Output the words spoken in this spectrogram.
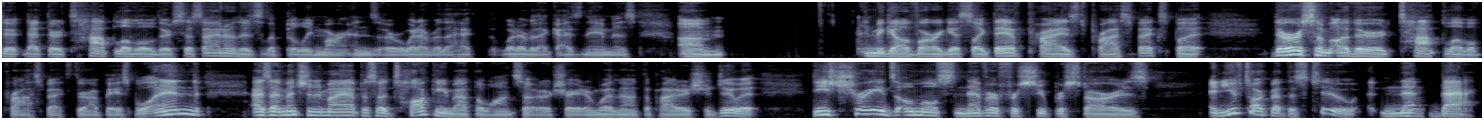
their, that their top level of their system. I know there's like Billy Martins or whatever the heck, whatever that guy's name is. Um, and Miguel Vargas, like they have prized prospects, but there are some other top level prospects throughout baseball. And as I mentioned in my episode talking about the Juan Soto trade and whether or not the Padres should do it, these trades almost never for superstars. And you've talked about this too, net mm. back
